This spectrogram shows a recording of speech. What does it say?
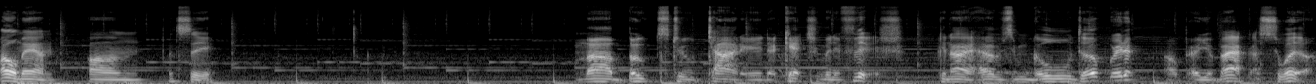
Oh man. Um, let's see. My boat's too tiny to catch many fish. Can I have some gold to upgrade it? I'll pay you back, I swear.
